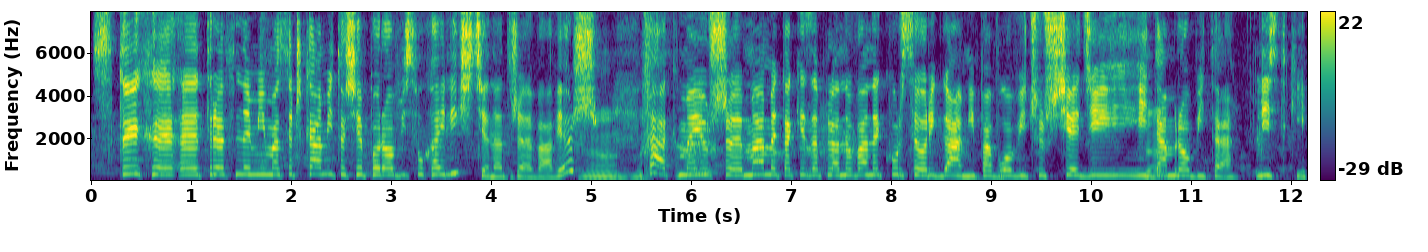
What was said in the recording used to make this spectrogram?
Z tych e, e, trefnymi maseczkami to się porobi, słuchaj, liście na drzewa, wiesz? Mm. Tak, my już e, mamy takie zaplanowane kursy origami. Pawłowicz już siedzi i Tak. tam robi te listki.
